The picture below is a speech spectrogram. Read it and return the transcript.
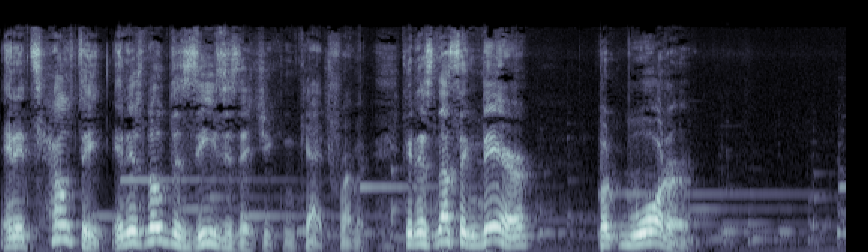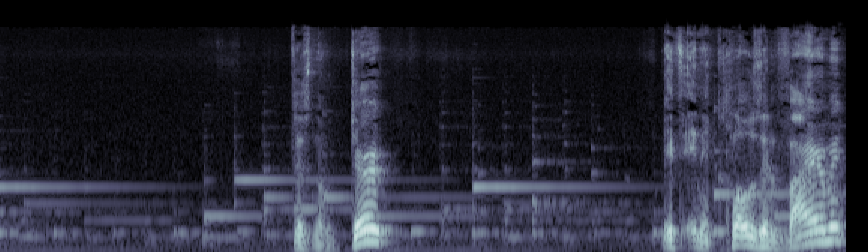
and it's healthy. And there's no diseases that you can catch from it. Because there's nothing there but water. There's no dirt. It's in a closed environment.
